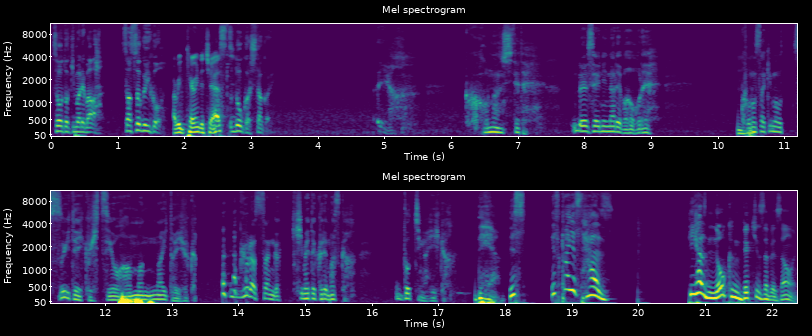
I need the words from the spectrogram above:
そうと決まれば早速行こ Are we carrying the chest? うどうかしたかい混乱してて 冷静になれば俺、この先もついていく必要はあんまないというかグラスさんが決めてくれますかどっちがいいか Damn, this this guy just has he has no convictions of his own.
